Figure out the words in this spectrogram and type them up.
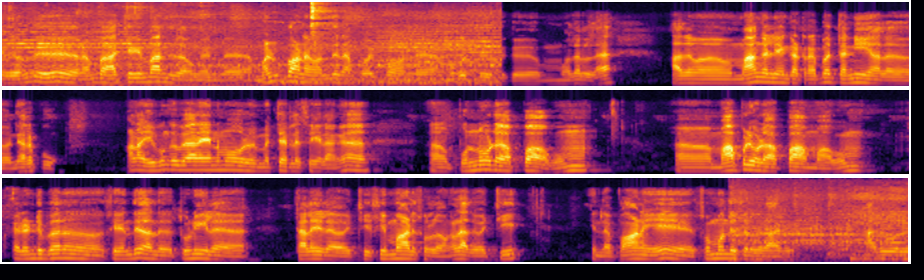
இது வந்து ரொம்ப ஆச்சரியமாக இருந்தது அவங்க. இந்த மண்பானை வந்து நம்ம வைப்போம் அந்த முகூர்த்தத்துக்கு முதல்ல அதை மாங்கல்யம் கட்டுறப்ப தண்ணி அதை நிரப்புவோம். ஆனால் இவங்க வேற என்னமோ ஒரு மெத்தடில் செய்கிறாங்க பொண்ணோட அப்பாவும் மாப்பிள்ளையோட அப்பா அம்மாவும் ரெண்டு பேரும் சேர்ந்து அந்த துணியில் தலையில் வச்சு சிம்மாடு சொல்லுவாங்கள்ல அதை வச்சு இந்த பானையை சுமந்து செல்கிறார்கள். அது ஒரு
